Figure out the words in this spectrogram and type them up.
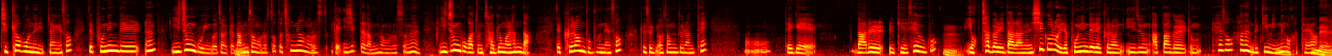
지켜보는 입장에서 이제 본인들은 이중고인 거죠. 그러니까 음. 남성으로서 또 청년으로서, 그러니까 20대 남성으로서는 이중고가 좀 작용을 한다. 이제 그런 부분에서 계속 여성들한테 어 되게 나를 이렇게 세우고 음. 역차별이다라는 식으로 이제 본인들의 그런 이중 압박을 좀 해소하는 느낌이 있는 것 같아요. 네.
